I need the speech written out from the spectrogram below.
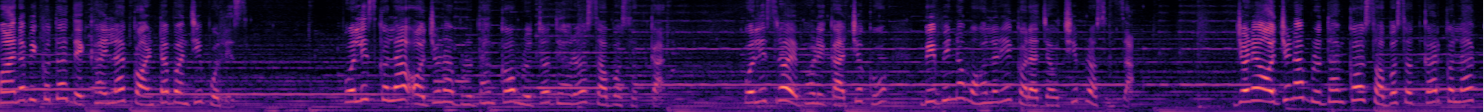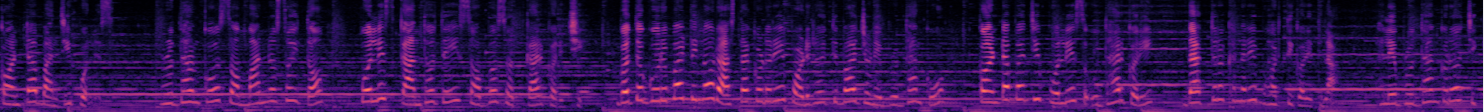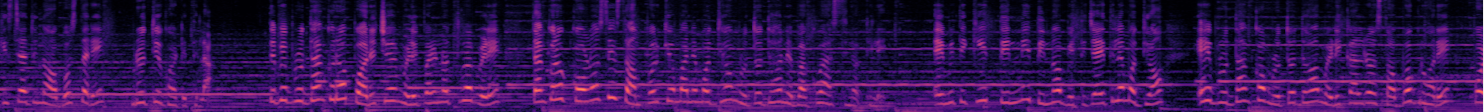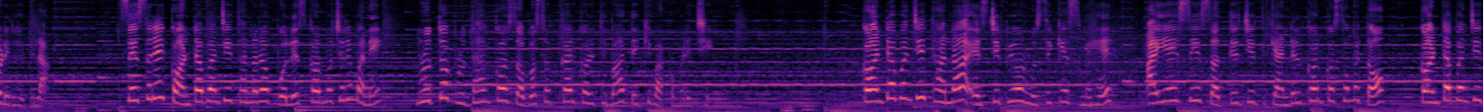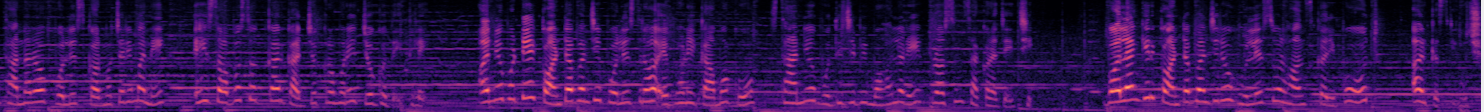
ମାନବିକତା ଦେଖାଇଲା Kantabanji police police କଲା ଅଜଣା ବୃଦ୍ଧାଙ୍କ ମୃତଦେହର ଶବ ସତ୍କାର ପୋଲିସର ଏଭଳି କାର୍ଯ୍ୟକୁ ବିଭିନ୍ନ ମହଲରେ କରାଯାଉଛି ପ୍ରଶଂସା। ଜଣେ ଅଜଣା ବୃଦ୍ଧାଙ୍କ ଶବ ସତ୍କାର କଲା କଣ୍ଟାବାଞ୍ଜି ପୋଲିସ ବୃଦ୍ଧାଙ୍କୁ ସମ୍ମାନର ସହିତ ପୋଲିସ କାନ୍ଧ ଦେଇ ଶବ ସତ୍କାର କରିଛି। ଗତ ଗୁରୁବାର ଦିନ ରାସ୍ତା କଡ଼ରେ ପଡ଼ି ରହିଥିବା ଜଣେ ବୃଦ୍ଧାଙ୍କୁ କଣ୍ଟାବାଞ୍ଜି ପୋଲିସ ଉଦ୍ଧାର କରି ଡାକ୍ତରଖାନାରେ ଭର୍ତ୍ତି କରିଥିଲା। ହେଲେ ବୃଦ୍ଧାଙ୍କର ଚିକିତ୍ସାଧୀନ ଅବସ୍ଥାରେ ମୃତ୍ୟୁ ଘଟିଥିଲା। ତେବେ ବୃଦ୍ଧାଙ୍କର ପରିଚୟ ମିଳିପାରିନଥିବା ବେଳେ ତାଙ୍କର କୌଣସି ସମ୍ପର୍କୀୟମାନେ ମଧ୍ୟ ମୃତଦେହ ନେବାକୁ ଆସିନଥିଲେ ଏମିତିକି ତିନି ଦିନ ବିତି ଯାଇଥିଲେ ମଧ୍ୟ ଏହି ବୃଦ୍ଧାଙ୍କ ମୃତଦେହ ମେଡିକାଲର ଶବଗୃହରେ ପଡ଼ି ରହିଥିଲା। ଶେଷରେ କଣ୍ଟାବାଞ୍ଜି ଥାନାର ପୋଲିସ କର୍ମଚାରୀମାନେ ମୃତ ବୃଦ୍ଧାଙ୍କ ଶବ ସତ୍କାର କରିଥିବା ଦେଖିବାକୁ ମିଳିଛି। କଣ୍ଟାବାଞ୍ଜି ଥାନା ଏସ୍ଡିପିଓ ଋଷିକେଶ ମେହେର ଆଇଆଇସି ସତ୍ୟଜିତ କ୍ୟାଣ୍ଡେଲକରଙ୍କ ସମେତ କଣ୍ଟାବାଞ୍ଜି ଥାନାର ପୋଲିସ କର୍ମଚାରୀମାନେ ଏହି ଶବ ସତ୍କାର କାର୍ଯ୍ୟକ୍ରମରେ ଯୋଗ ଦେଇଥିଲେ। ଅନ୍ୟପଟେ କଣ୍ଟାବାଞ୍ଜି ପୋଲିସର ଏଭଳି କାମକୁ ସ୍ଥାନୀୟ ବୁଦ୍ଧିଜୀବୀ ମହଲରେ ପ୍ରଶଂସା କରାଯାଇଛି। ବଲାଙ୍ଗୀର କଣ୍ଟାବାଞ୍ଜିରୁ ହୁଲେଶ୍ୱର ହଂସଙ୍କ ରିପୋର୍ଟ ଅର୍କସ୍ ନ୍ୟୁଜ୍।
